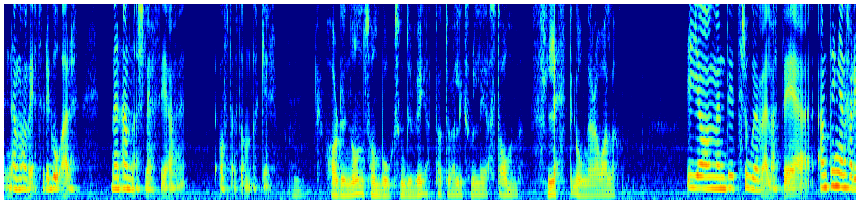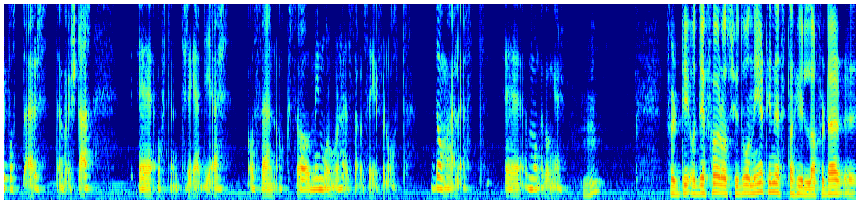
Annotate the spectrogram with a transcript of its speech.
när man vet hur det går. Men annars läser jag oftast om böcker. Har du någon sån bok som du vet att du har liksom läst om flest gånger av alla? Ja, men det tror jag väl att det är antingen Harry Potter, den första, eh, och den tredje. Och sen också Min mormor hälsar och säger förlåt. De har jag läst eh, många gånger. För det, och det för oss ju då ner till nästa hylla för där,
